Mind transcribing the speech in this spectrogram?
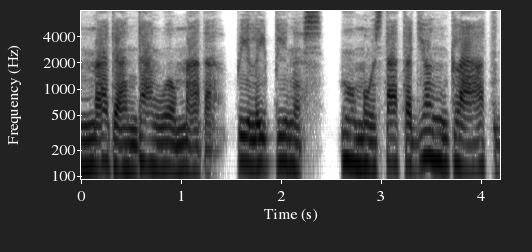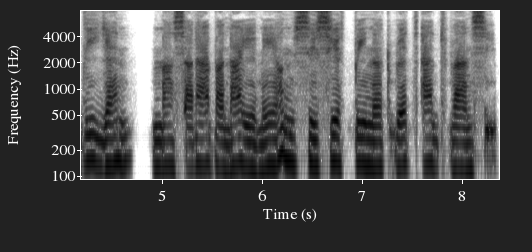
magandang umaga, Pilipinas. Kumusta tayong lahat diyan? Masarap na ini ang sisit pinakbit advanced.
